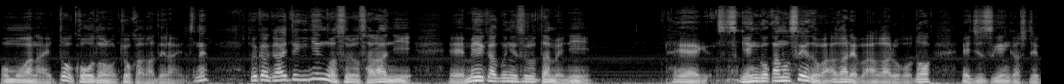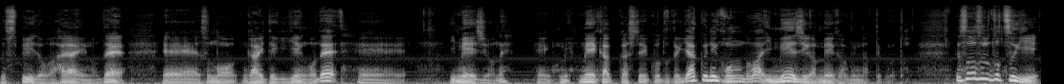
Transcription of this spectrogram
思わないと行動の許可が出ないんですね。それから外的言語はそれをさらに、えー、明確にするために、えー、言語化の精度が上がれば上がるほど、えー、実現化していくスピードが速いので、えー、その外的言語で、えイメージをね、え明確化していくことで逆に今度はイメージが明確になってくると。でそうすると次、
